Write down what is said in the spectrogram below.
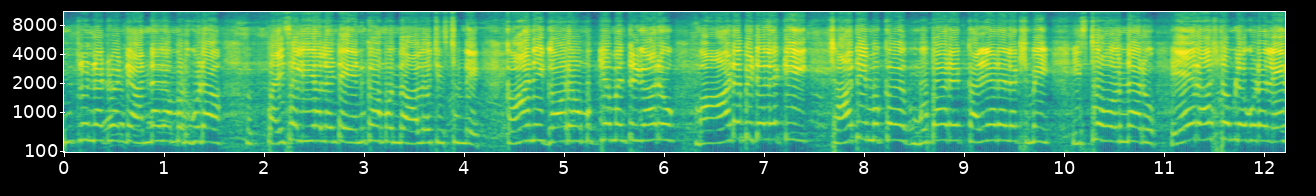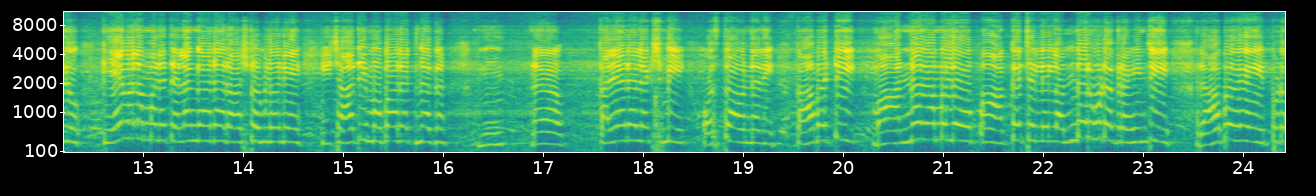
ఇంట్లో ఉన్నటువంటి అన్నదమ్ముడు కూడా పైసలు ఇవ్వాలంటే వెనక ముందు ఆలోచిస్తుండే. కానీ గౌరవ ముఖ్యమంత్రి గారు మా ఆడబిడ్డలకి ఛాతీ ముఖ ముబారక్ కళ్యాణ లక్ష్మి ఇస్తూ ఉన్నారు. ఏ రాష్ట్రంలో కూడా లేదు. కేవలం మన తెలంగాణ సమయంలోనే ఈ షాదీ ముబారక్ నగర్ కళ్యాణ లక్ష్మి ఉన్నది. కాబట్టి మా అన్నదమ్ములు మా అక్క చెల్లెళ్ళు అందరూ కూడా గ్రహించి రాబోయే ఇప్పుడు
